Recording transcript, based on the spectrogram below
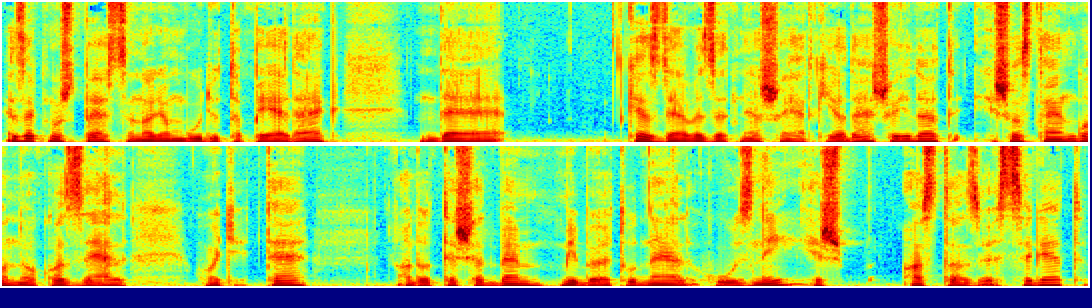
Ezek most persze nagyon búgyuta példák, de kezd el vezetni a saját kiadásaidat, és aztán gondolkozz el, hogy te adott esetben miből tudnál húzni, és azt az összeget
